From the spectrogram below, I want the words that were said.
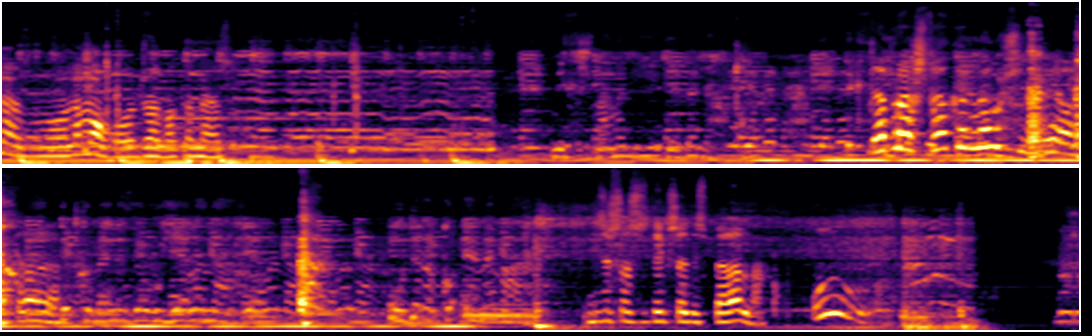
Não, não morro, já vai começar. nek slama nije jebena. Dobro, šta kad naučim evo sada? Dečko mene zovu Jelena. Udaram ko MMA. I zašto si tek sad ispelena? Uuu. Uh.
